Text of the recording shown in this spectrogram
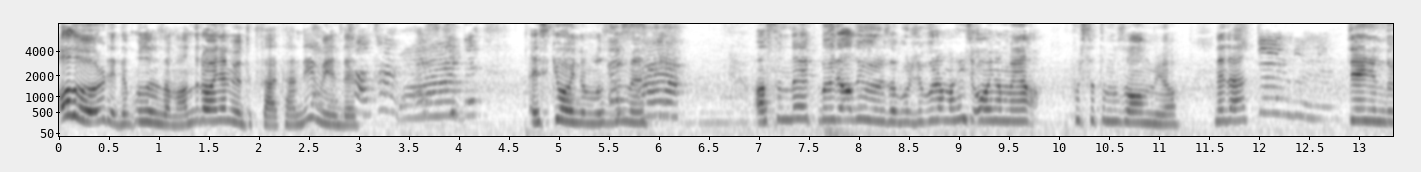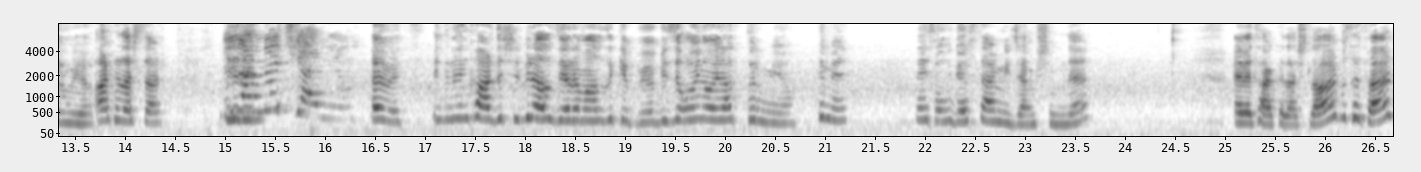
olur dedim. Uzun zamandır oynamıyorduk zaten değil miydi? Zaten eskidi. Eski oyunumuz değil mi? Eski. Aslında hep böyle alıyoruz abur cubur ama hiç oynamaya fırsatımız olmuyor. Neden? Ceylin duymuyor. Ceylin durmuyor. Arkadaşlar İdil'in, hiç gelmiyor. evet İdil'in kardeşi biraz yaramazlık yapıyor. Bizi oyun oynattırmıyor. Değil mi? Neyse onu göstermeyeceğim şimdi. Evet arkadaşlar bu sefer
